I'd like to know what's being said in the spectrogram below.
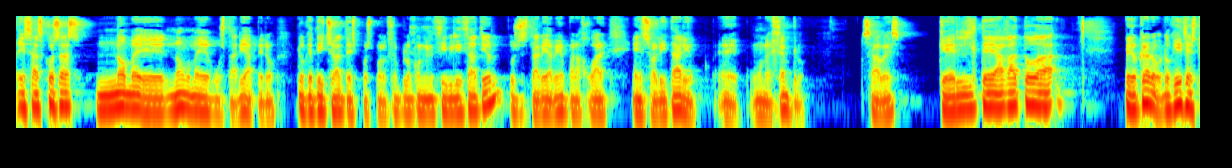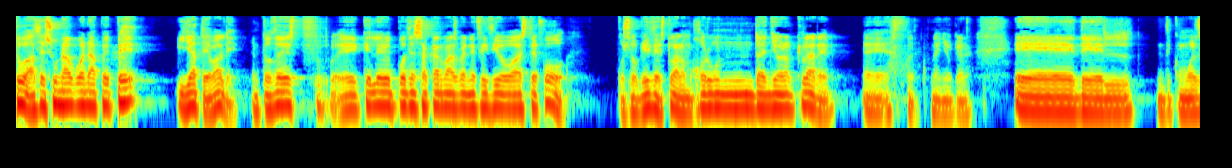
esas cosas no me, no me gustaría, pero lo que te he dicho antes, pues por ejemplo con el Civilización, pues estaría bien para jugar en solitario, eh, un ejemplo, ¿sabes? Que él te haga toda... Pero claro, lo que dices tú, haces una buena PP y ya te vale. Entonces, eh, ¿qué le pueden sacar más beneficio a este juego? Pues lo que dices tú, a lo mejor un Dungeon eh, del, de- como el,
